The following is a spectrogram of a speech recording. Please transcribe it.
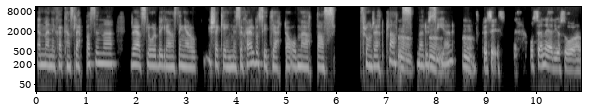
en människa kan släppa sina rädslor och begränsningar och checka in med sig själv och sitt hjärta och mötas från rätt plats mm. där du mm. ser. Mm. Precis. Och sen är det ju så,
